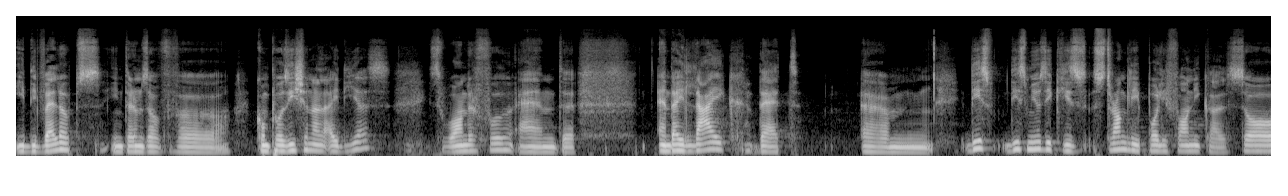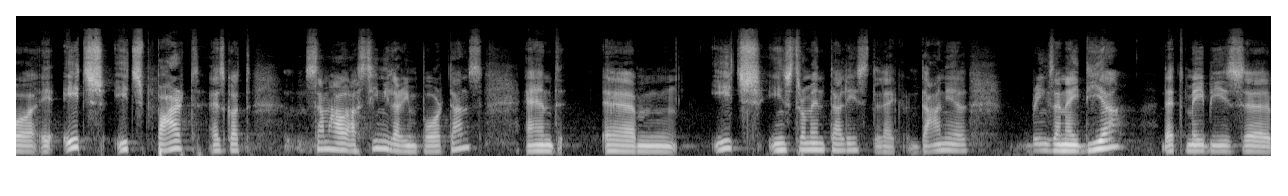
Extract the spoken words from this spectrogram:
it develops in terms of uh, compositional ideas. It's wonderful. And uh, and I like that um, this this music is strongly polyphonical. So uh, each each part has got somehow a similar importance, and um, each instrumentalist, like Daniel, brings an idea that maybe is uh,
